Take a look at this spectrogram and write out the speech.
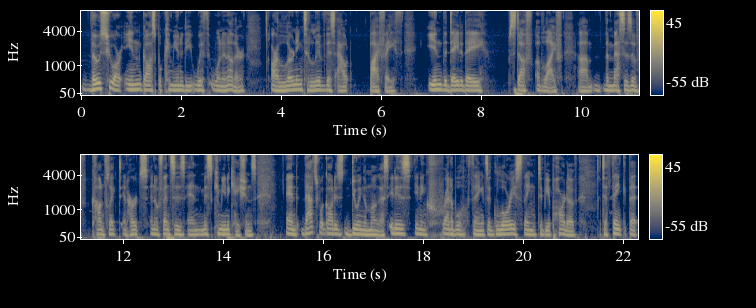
Those who are in gospel community with one another are learning to live this out by faith in the day to day stuff of life, um, the messes of conflict and hurts and offenses and miscommunications. And that's what God is doing among us. It is an incredible thing. It's a glorious thing to be a part of, to think that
